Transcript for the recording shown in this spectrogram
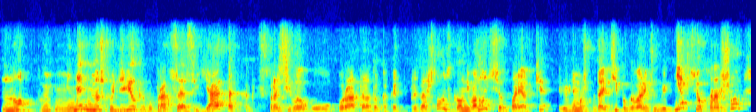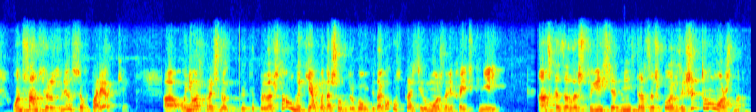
Но меня немножко удивил как бы процесс. Я так как спросила у куратора о том, как это произошло, он сказал, не волнуйтесь, все в порядке. Я говорю, мне можешь подойти, поговорить. Он говорит, нет, все хорошо, он сам все разрулил, все в порядке. А, у него спросила, как это произошло. Он говорит, я подошел к другому педагогу, спросил, можно ли ходить к ней. Она сказала, что если администрация школы разрешит, то можно.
